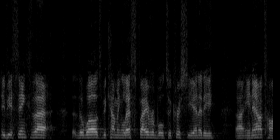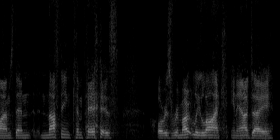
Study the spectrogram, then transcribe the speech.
If you think that the world's becoming less favorable to Christianity uh, in our times, then nothing compares or is remotely like in our day,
